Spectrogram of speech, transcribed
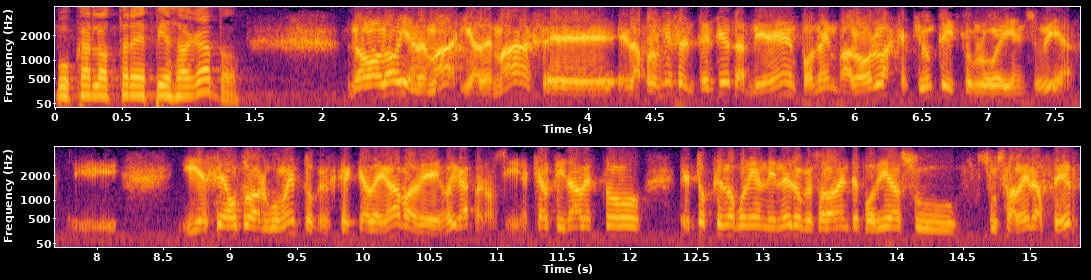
buscar los tres pies al gato. No, no, y además, y además eh, la propia sentencia también pone en valor la gestión que hizo Blue en su día. Y, y ese otro argumento que es que, que alegaba de, oiga, pero si es que al final estos, estos que no ponían dinero, que solamente podían su, su saber hacer,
